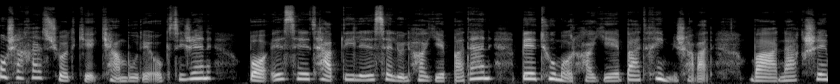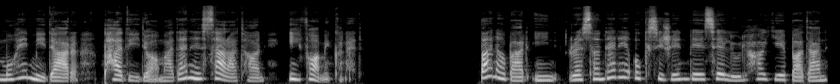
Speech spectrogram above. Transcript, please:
مشخص شد که کمبود اکسیژن باعث تبدیل سلول های بدن به تومورهای بدخیم می شود و نقش مهمی در پدید آمدن سرطان ایفا می کند. بنابراین رساندن اکسیژن به سلول های بدن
